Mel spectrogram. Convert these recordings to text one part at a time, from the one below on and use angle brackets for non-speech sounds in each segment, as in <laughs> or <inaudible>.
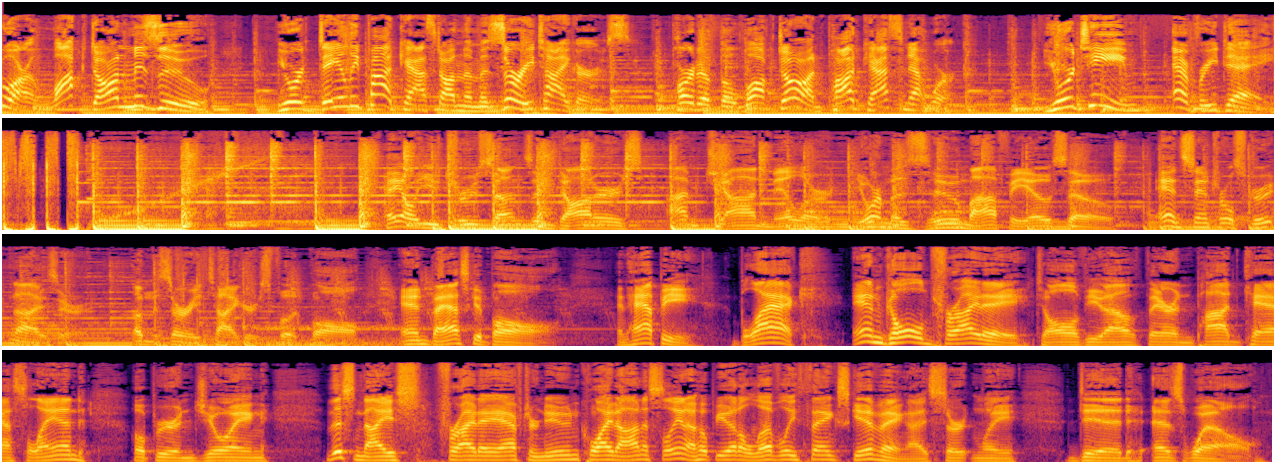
You are Locked On Mizzou, your daily podcast on the Missouri Tigers, part of the Locked On Podcast Network. Your team every day. Hey, all you true sons and daughters. I'm John Miller, your Mizzou mafioso and central scrutinizer of Missouri Tigers football and basketball. And happy Black and Gold Friday to all of you out there in podcast land. Hope you're enjoying this nice Friday afternoon, quite honestly, and I hope you had a lovely Thanksgiving. I certainly did as well.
